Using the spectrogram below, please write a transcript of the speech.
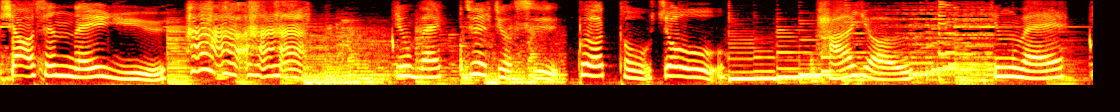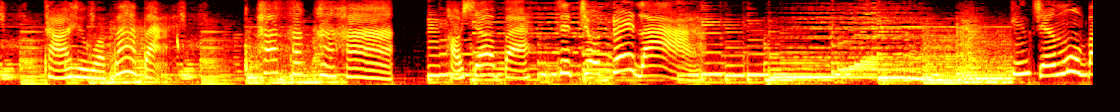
笑声雷雨，哈哈哈哈。因为这就是脱头秀，还有，因为他是我爸爸，哈哈哈哈，好笑吧？这就对啦，听节目吧。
